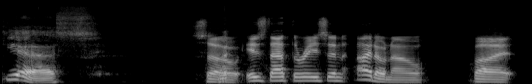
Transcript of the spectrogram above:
Yes. So, is that the reason? I don't know. But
